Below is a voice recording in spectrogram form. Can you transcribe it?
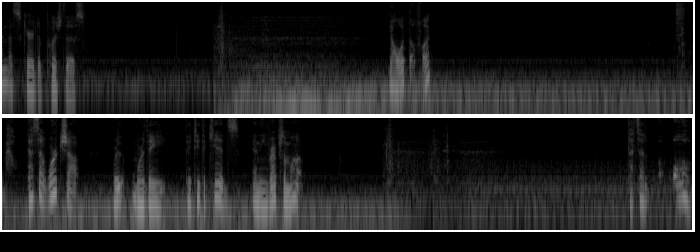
Kinda scared to push this. Yo, what the fuck? Ow, that's that workshop where where they they take the kids and he wraps them up. That's a oh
